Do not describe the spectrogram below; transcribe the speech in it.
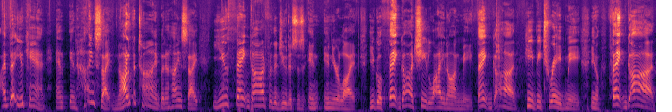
I bet you can. And in hindsight, not at the time, but in hindsight, you thank God for the Judases in, in your life. You go, thank God she lied on me. Thank God he betrayed me. You know, thank God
